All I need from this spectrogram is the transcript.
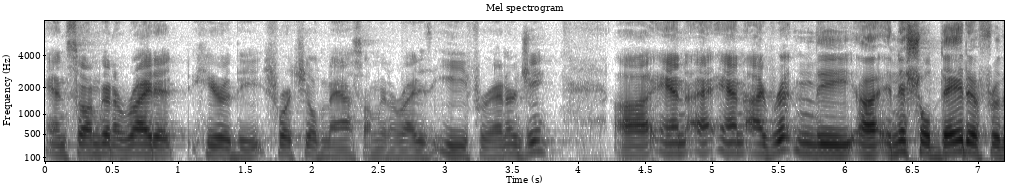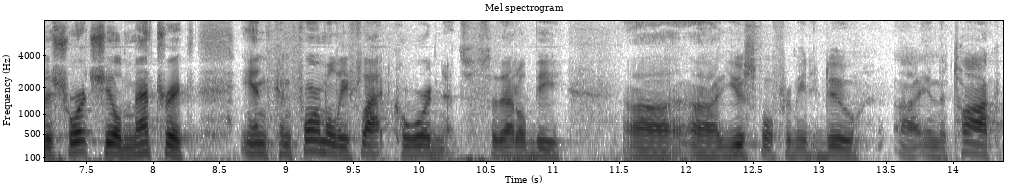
and so I'm going to write it here, the Schwarzschild mass, I'm going to write as E for energy. Uh, and, and I've written the uh, initial data for the Schwarzschild metric in conformally flat coordinates. So that'll be uh, uh, useful for me to do uh, in the talk.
